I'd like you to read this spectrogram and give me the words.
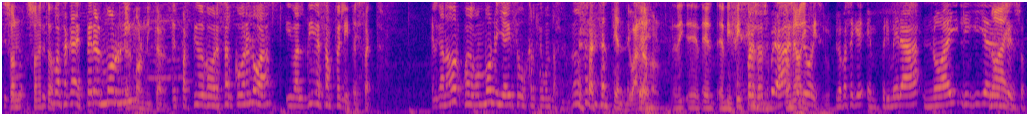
Si son tú- son si estos. tú vas acá, espera el morning, El morning, claro. el partido de Cobresal Cobreloa y Valdivia San Felipe. Exacto. El ganador juega con bono y ahí se busca el segundo ascenso. No sé si se entiende. Igual Sí. no, es, es- es difícil. Por eso, es- a eso torneo que voy. difícil. Lo que pasa es que en primera A no hay liguilla de No hay. descenso.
